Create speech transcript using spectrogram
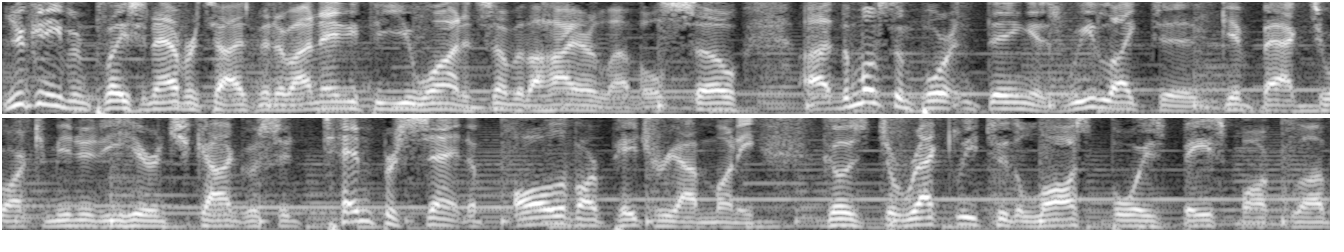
you can even place an advertisement about anything you want at some of the higher levels. So, uh, the most important thing is we like to give back to our community here in Chicago. So, 10% of all of our Patreon money goes directly to the Lost Boys Baseball Club,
